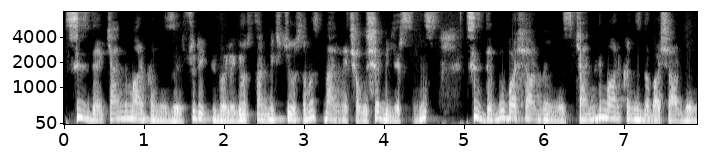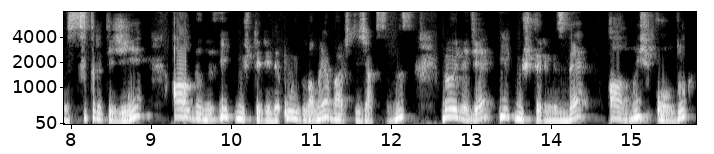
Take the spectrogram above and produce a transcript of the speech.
siz de kendi markanızı sürekli böyle göstermek istiyorsanız benimle çalışabilirsiniz. Siz de bu başardığınız, kendi markanızda başardığınız stratejiyi aldığınız ilk müşteriyle uygulamaya başlayacaksınız. Böylece ilk müşterimizde almış olduk.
